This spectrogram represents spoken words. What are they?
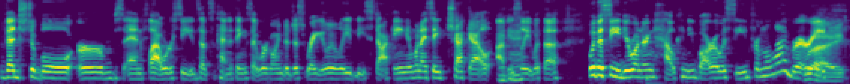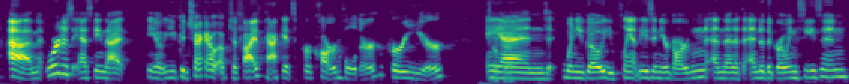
vegetable, herbs, and flower seeds. That's the kind of things that we're going to just regularly be stocking. And when I say check out, Mhm. obviously with a with a seed, you're wondering how can you borrow a seed from the library? Right. Um, we're just asking that you know you can check out up to five packets per card holder per year. Okay. And when you go, you plant these in your garden, and then at the end of the growing season,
